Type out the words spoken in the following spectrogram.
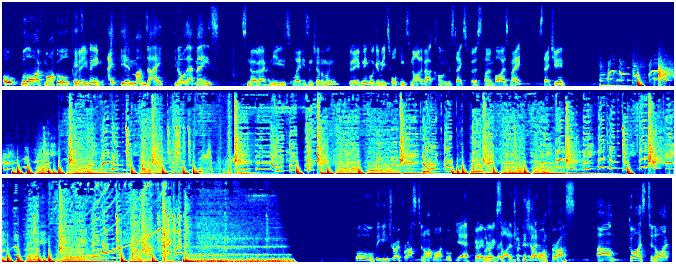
Oh, we're live, Michael. Good It's evening. 8 p.m. Monday. You know what that means? It's Novak News, ladies and gentlemen. Good evening. We're going to be talking tonight about common mistakes first home buyers make. Stay tuned. Big intro for us tonight, Michael. Yeah, very, very it- excited. They put the show on for us. Um, guys, tonight,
